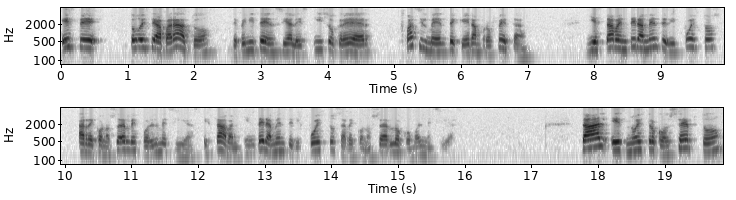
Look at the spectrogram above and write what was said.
este, todo este aparato de penitencia les hizo creer fácilmente que eran profetas y estaban enteramente dispuestos a reconocerles por el Mesías. Estaban enteramente dispuestos a reconocerlo como el Mesías. Tal es nuestro concepto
